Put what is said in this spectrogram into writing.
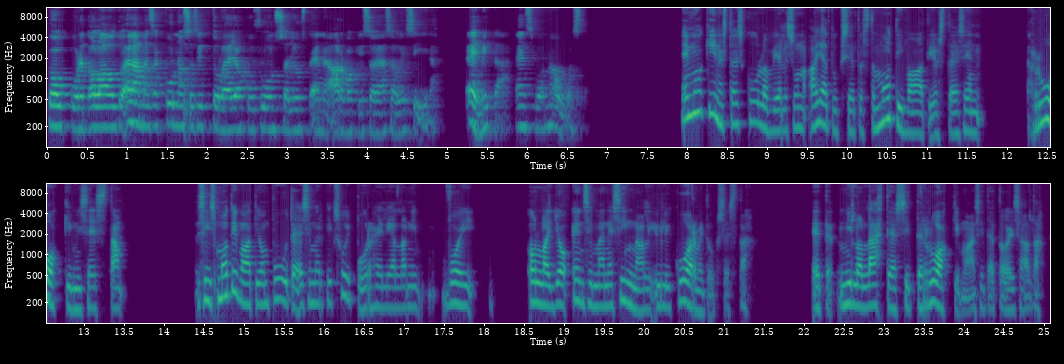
koukkuun, että ollaan oltu elämänsä kunnossa, sitten tulee joku flunssa just ennen arvokisoja ja se oli siinä. Ei mitään, ensi vuonna uudestaan. Ei mua kiinnostaisi kuulla vielä sun ajatuksia tuosta motivaatiosta ja sen ruokkimisesta. Siis motivaation puute esimerkiksi huippurheilijalla niin voi olla jo ensimmäinen signaali yli kuormituksesta, että milloin lähteä sitten ruokkimaan sitä toisaalta –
